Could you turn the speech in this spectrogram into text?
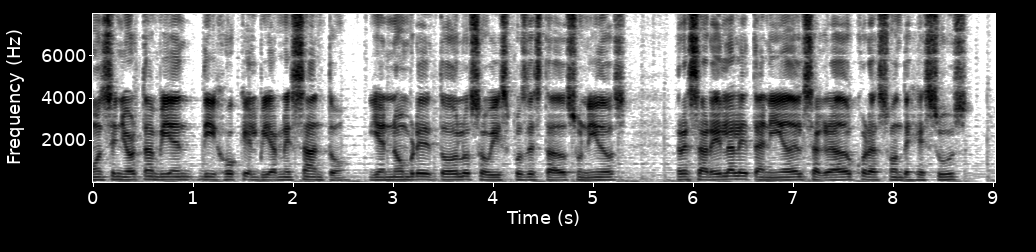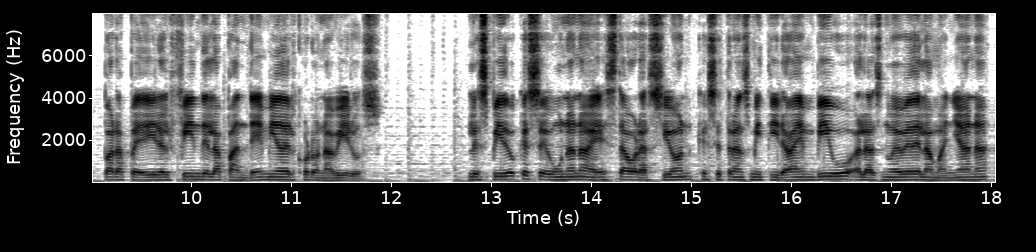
Monseñor también dijo que el Viernes Santo, y en nombre de todos los obispos de Estados Unidos, rezaré la letanía del Sagrado Corazón de Jesús para pedir el fin de la pandemia del coronavirus. Les pido que se unan a esta oración que se transmitirá en vivo a las 9 de la mañana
